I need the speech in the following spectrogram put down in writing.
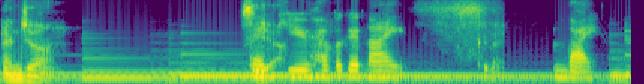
and John. See Thank ya. you. Have a good night. Good night. Bye.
